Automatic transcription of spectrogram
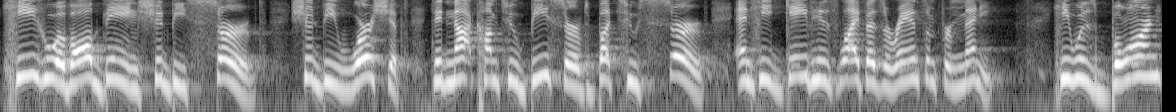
He who of all beings should be served, should be worshiped, did not come to be served, but to serve. And he gave his life as a ransom for many. He was born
